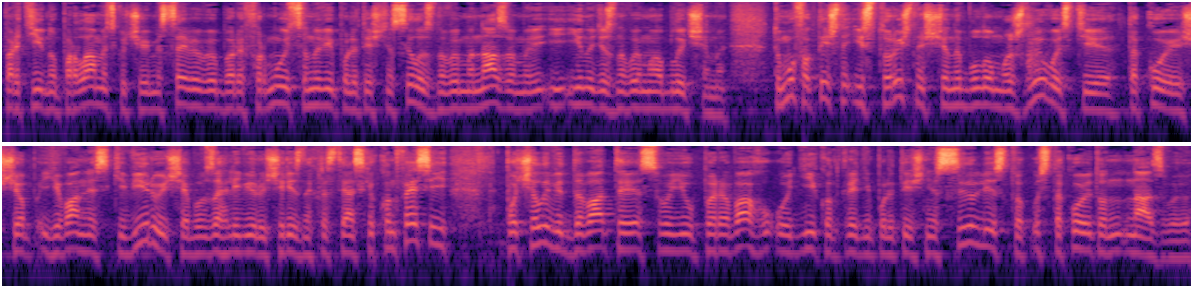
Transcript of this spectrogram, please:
партійну, парламентську, чи місцеві вибори, формуються нові політичні сили з новими назвами і іноді з новими обличчями. Тому фактично історично ще не було можливості такої, щоб євангельські віруючі або взагалі віруючі різних християнських конфесій почали віддавати свою перевагу одній конкретній політичній силі з такою то назвою.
